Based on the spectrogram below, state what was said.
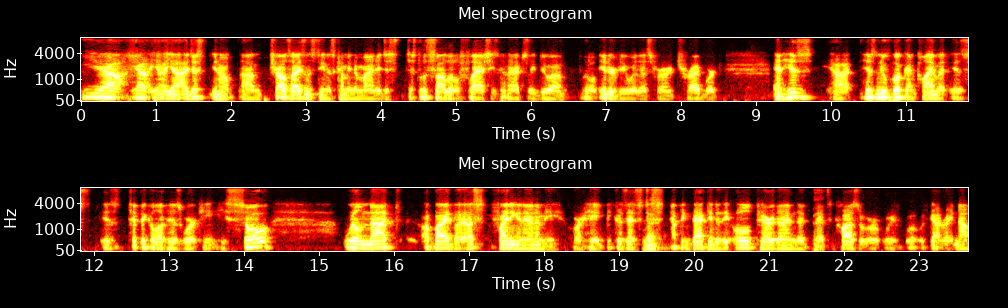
Yeah, yeah, yeah, yeah. I just, you know, um, Charles Eisenstein is coming to mind. I just just saw a little flash. He's going to actually do a little interview with us for our tribe work, and his uh, his new book on climate is is typical of his work. He he so will not abide by us finding an enemy or hate because that's just Right. stepping back into the old paradigm that that's caused what, we're, what we've got right now.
